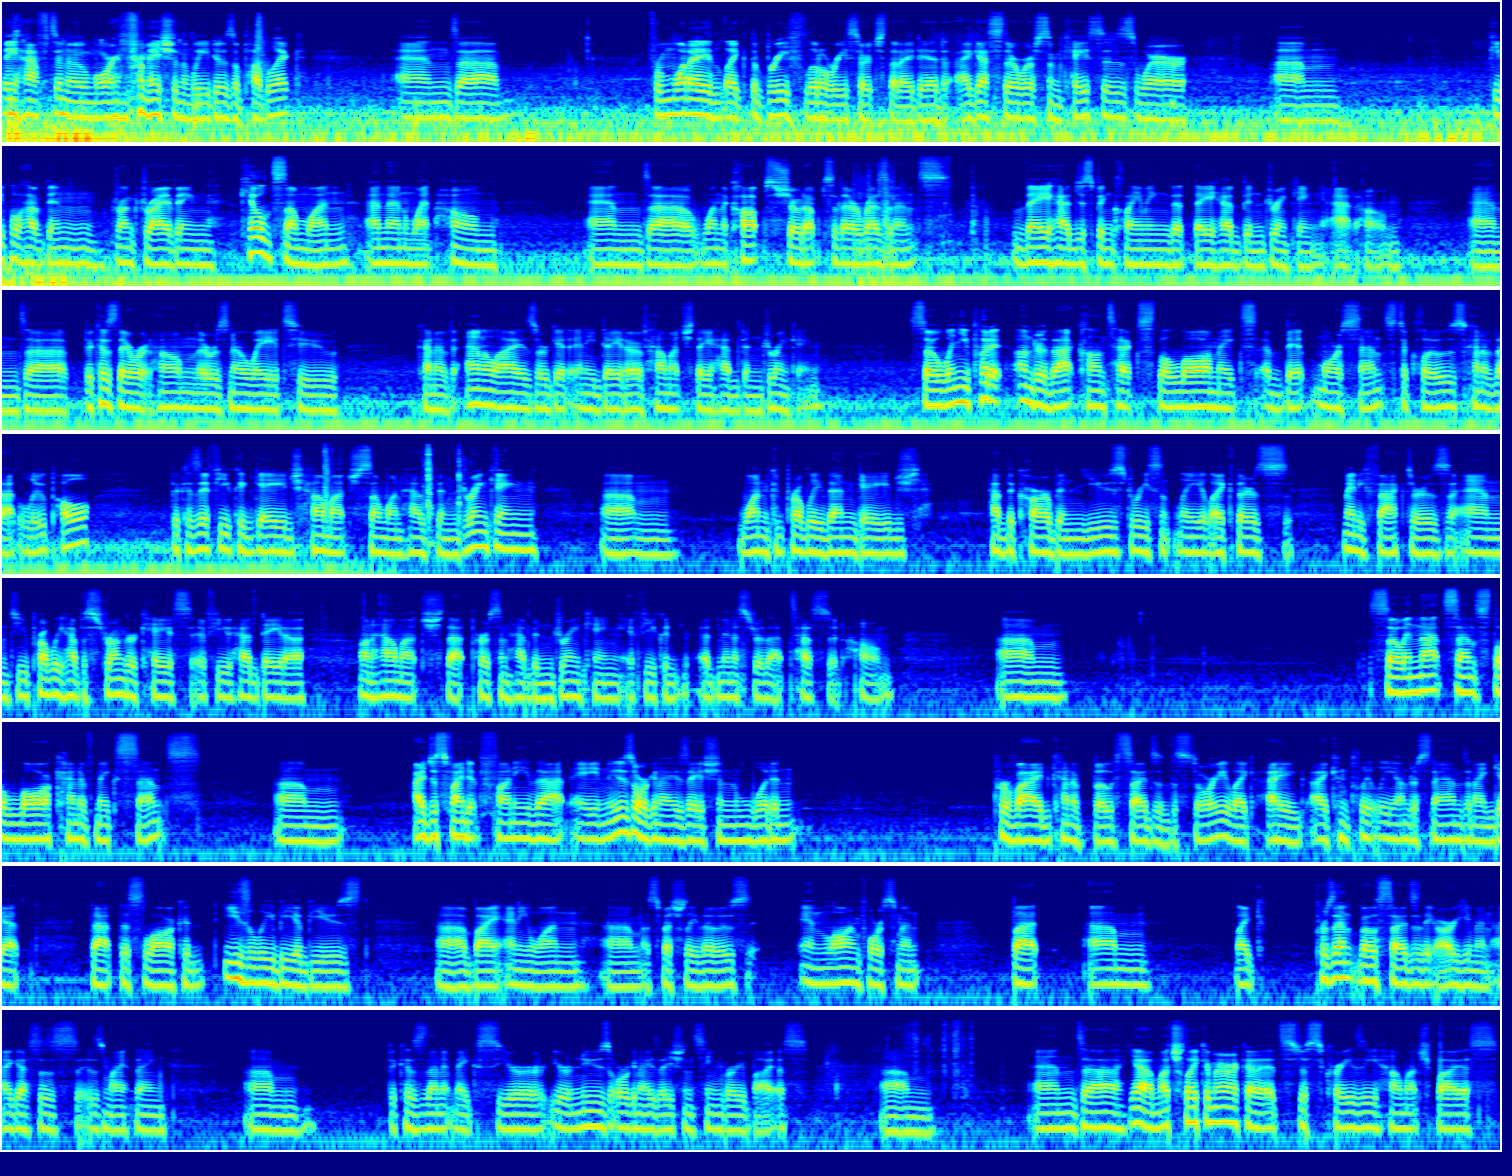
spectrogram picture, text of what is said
they have to know more information than we do as a public, and uh, from what I like, the brief little research that I did, I guess there were some cases where. Um, people have been drunk driving, killed someone, and then went home. And uh, when the cops showed up to their residence, they had just been claiming that they had been drinking at home. And uh, because they were at home, there was no way to kind of analyze or get any data of how much they had been drinking. So when you put it under that context, the law makes a bit more sense to close kind of that loophole. Because if you could gauge how much someone has been drinking, um, one could probably then gauge had the car been used recently. Like there's many factors, and you probably have a stronger case if you had data on how much that person had been drinking if you could administer that test at home. Um, so, in that sense, the law kind of makes sense. Um, I just find it funny that a news organization wouldn't provide kind of both sides of the story. Like I I completely understand and I get that this law could easily be abused uh, by anyone, um, especially those in law enforcement but um, like present both sides of the argument. I guess is is my thing, um, because then it makes your your news organization seem very biased. Um, And uh, yeah, much like America, it's just crazy how much bias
